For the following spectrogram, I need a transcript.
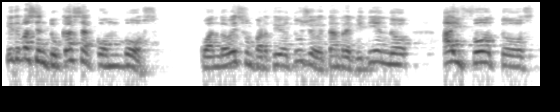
¿qué te pasa en tu casa con vos? Cuando ves un partido tuyo que están repitiendo, hay fotos,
